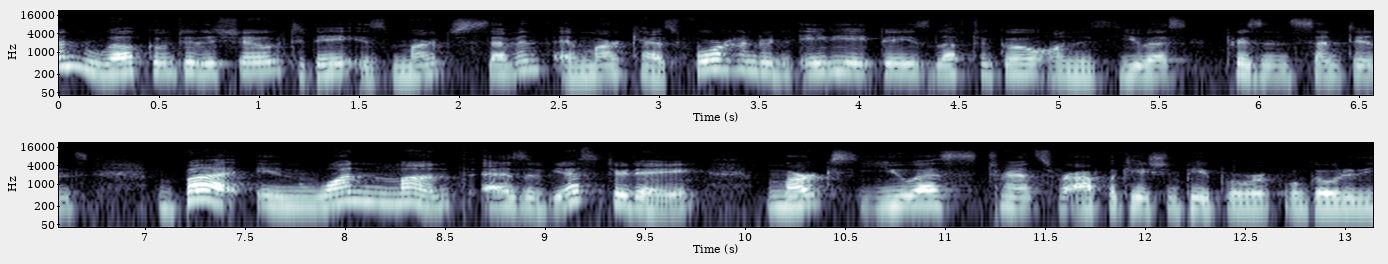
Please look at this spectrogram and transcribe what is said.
everyone, welcome to the show. Today is March 7th and Marc has 488 days left to go on his US prison sentence. But in one month, as of yesterday, Marc's US transfer application paperwork will go to the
